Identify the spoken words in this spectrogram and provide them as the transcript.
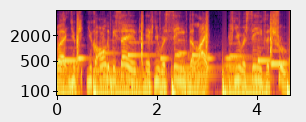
but you, you can only be saved if you receive the light, if you receive the truth.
